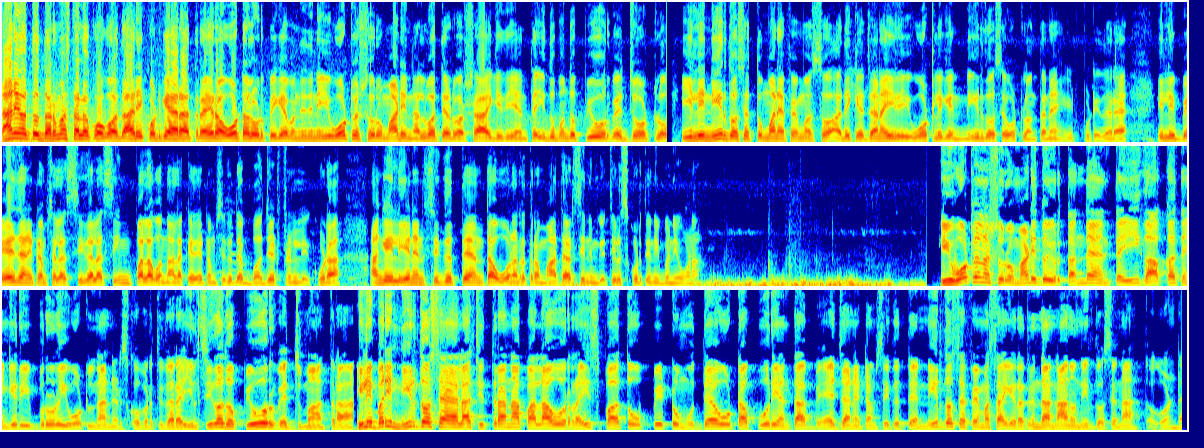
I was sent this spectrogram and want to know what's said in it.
ನಾನಿವತ್ತು ಧರ್ಮಸ್ಥಳಕ್ಕೆ ಹೋಗೋ ದಾರಿ ಕೊಡ್ಗೆಯಾರ ಹತ್ರ ಇರೋ ಹೋಟೆಲ್ ಉಡುಪಿಗೆ ಬಂದಿದ್ದೀನಿ. ಈ ಹೋಟ್ಲು ಶುರು ಮಾಡಿ ನಲ್ವತ್ತೆರಡು ವರ್ಷ ಆಗಿದೆಯಂತೆ. ಇದು ಬಂದು ಪ್ಯೂರ್ ವೆಜ್ ಹೋಟ್ಲು. ಇಲ್ಲಿ ನೀರ್ ದೋಸೆ ತುಂಬಾನೇ ಫೇಮಸ್ಸು ಅದಕ್ಕೆ ಜನ ಇಲ್ಲಿ ಹೋಟ್ಲಿಗೆ ನೀರ್ ದೋಸೆ ಹೋಟ್ಲು ಅಂತಾನೆ ಇಟ್ಬಿಟ್ಟಿದ್ದಾರೆ. ಇಲ್ಲಿ ಬೇಜಾನ್ ಐಟಮ್ಸ್ ಎಲ್ಲ ಸಿಗಲ್ಲ. ಸಿಂಪಲ್ ಆಗಿ ಒಂದು ನಾಲ್ಕೈದು ಐಟಮ್ ಸಿಗುತ್ತೆ. ಬಜೆಟ್ ಫ್ರೆಂಡ್ಲಿ ಕೂಡ. ಹಂಗೆ ಇಲ್ಲಿ ಏನೇನು ಸಿಗುತ್ತೆ ಅಂತ ಓನರ್ ಹತ್ರ ಮಾತಾಡಿಸಿ ನಿಮಗೆ ತಿಳಿಸ್ಕೊಡ್ತೀನಿ. ಬನ್ನಿ ಓಣ ಈ ಹೋಟೆಲ್ನ ಶುರು ಮಾಡಿದ್ದು ಇವ್ರ ತಂದೆ ಅಂತೆ. ಈಗ ಅಕ್ಕ ತಂಗಿರು ಇಬ್ರು ಈ ಹೋಟೆಲ್ನ ನಡ್ಸ್ಕೊ ಬರ್ತಿದ್ದಾರೆ. ಇಲ್ಲಿ ಸಿಗೋದು ಪ್ಯೂರ್ ವೆಜ್ ಮಾತ್ರ. ಇಲ್ಲಿ ಬರೀ ನೀರ್ ದೋಸೆ ಅಲ್ಲ, ಚಿತ್ರಾನ್ನ, ಪಲಾವು, ರೈಸ್ ಪಾತು ಉಪ್ಪಿಟ್ಟು, ಮುದ್ದೆ ಊಟ, ಪೂರಿ ಅಂತ ಬೇಜಾನ್ ಐಟಮ್ ಸಿಗುತ್ತೆ. ನೀರ್ ದೋಸೆ ಫೇಮಸ್ ಆಗಿರೋದ್ರಿಂದ ನಾನು ನೀರ್ ದೋಸೆನ ತಗೊಂಡೆ.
